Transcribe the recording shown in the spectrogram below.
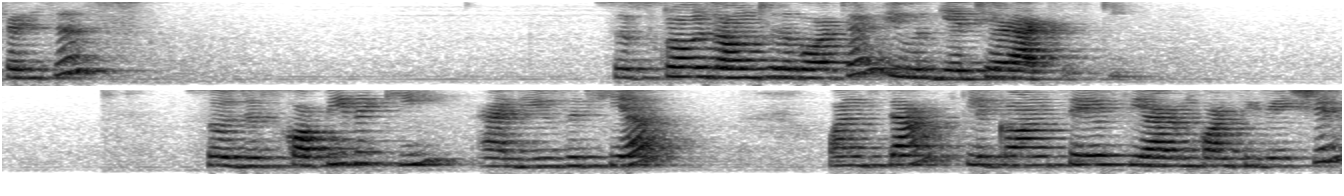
preferences. So scroll down to the bottom, you will get your access key. So just copy the key and use it here. Once done, click on Save CRM Configuration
